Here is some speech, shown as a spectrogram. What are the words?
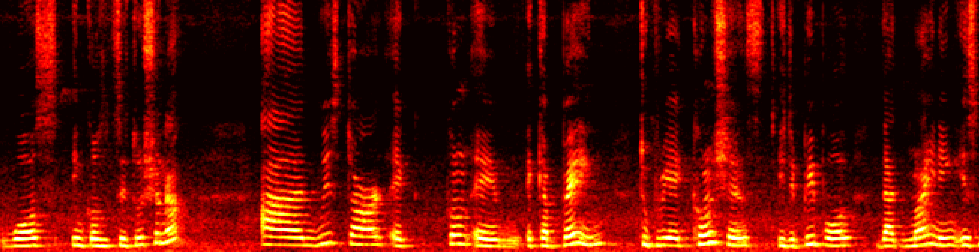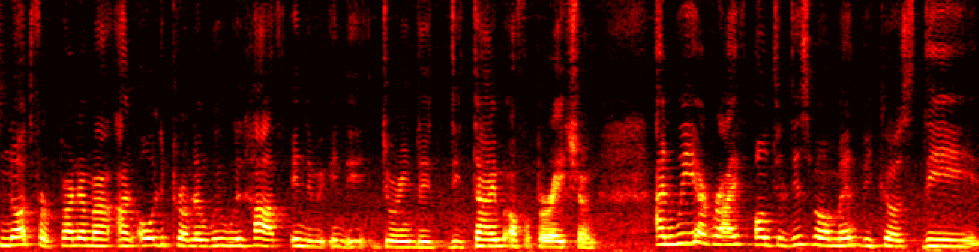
was unconstitutional and we start a, um, a campaign to create conscience in the people that mining is not for Panama and all the problem we will have in the, in the during the, the time of operation. And we arrive until this moment because the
